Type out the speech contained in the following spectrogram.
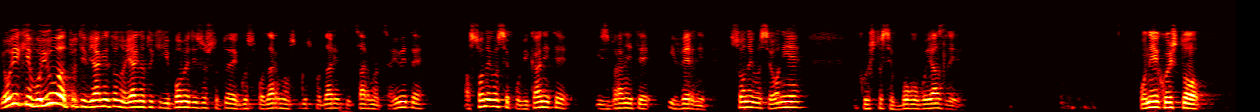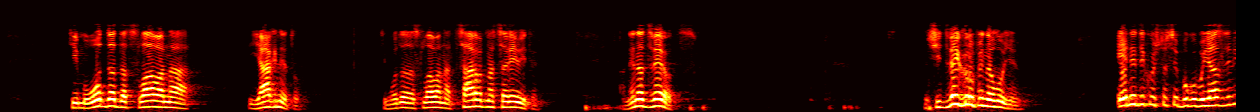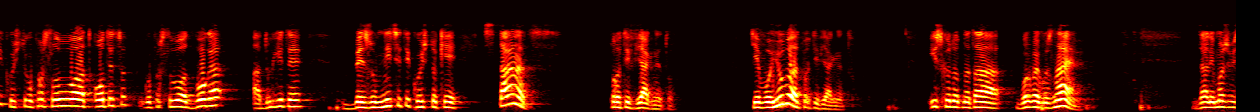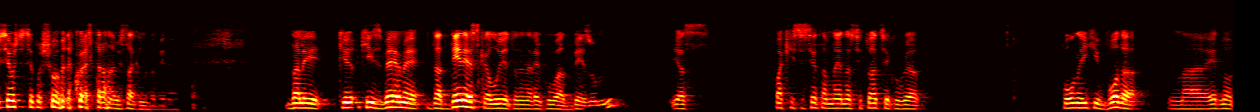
И овие ќе војуваат против јагнето, но јагнето ќе ги победи, зашто тоа е господарност, господарите и цар на царевите, а со него се повиканите, избраните и верните. Со него се оние кои што се богобојазливи. Оние кои што ќе му отдадат слава на јагнето, ќе му оддадат слава на царот на царевите, а не на зверот. Значи, две групи на луѓе. Едните кои што се богобојазливи, кои што го прославуваат Отецот, го прославуваат Бога, а другите безумниците кои што ќе станат против јагнето. Ќе војуваат против јагнето. Исходот на таа борба го знаеме. Дали може би се още се прашуваме на која страна би сакали да бидеме. Дали ќе избереме да денеска луѓето не нарекуваат безумни. Јас пак ќе се сетам на една ситуација кога полнајќи вода на едно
